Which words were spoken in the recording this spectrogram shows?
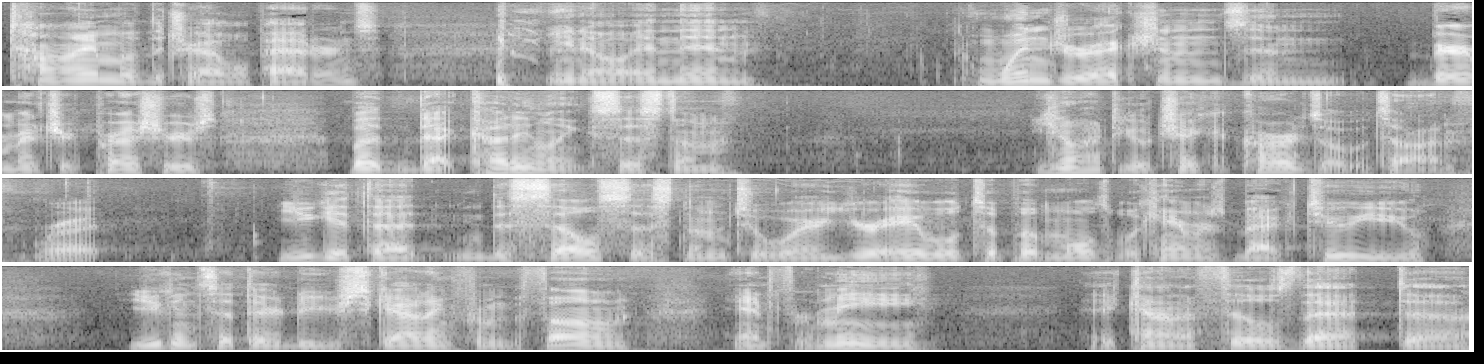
time of the travel patterns, you know, and then wind directions and barometric pressures. But that CuddeLink system, you don't have to go check your cards all the time. Right. You get that the cell system to where you're able to put multiple cameras back to you. You can sit there do your scouting from the phone, and for me, it kind of fills that uh,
